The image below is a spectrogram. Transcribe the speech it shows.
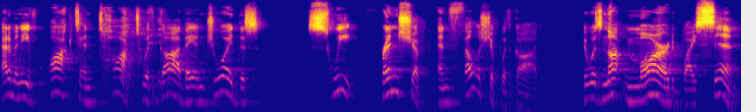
Adam and Eve walked and talked with God. They enjoyed this sweet friendship and fellowship with God. It was not marred by sin.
